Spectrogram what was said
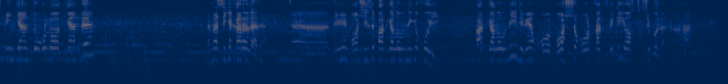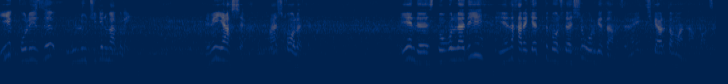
Spinkani to'g'irlayotganda nimasiga qaraladi? Demak boshingizni podgolovniga qo'ying. Podgolovniy demak boshni orqasidagi yostiqcha bo'ladi. И qo'lingizni ruluvchiga nima qiling? Demak yaxshi. Mana shu holati. Endi to'g'irladik endi harakatni boshlashni o'rgatamiz. Demak, ichkari tomondan hozir.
